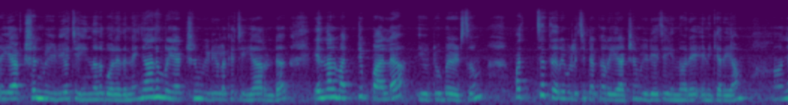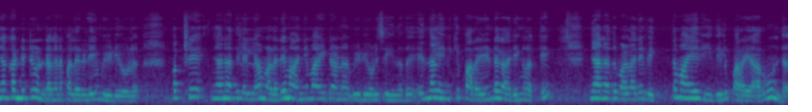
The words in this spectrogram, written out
റിയാക്ഷൻ വീഡിയോ ചെയ്യുന്നത് പോലെ തന്നെ ഞാനും റിയാക്ഷൻ വീഡിയോകളൊക്കെ ചെയ്യാറുണ്ട്. എന്നാൽ മറ്റു പല യൂട്യൂബേഴ്സും പച്ചത്തെറി വിളിച്ചിട്ടൊക്കെ റിയാക്ഷൻ വീഡിയോ ചെയ്യുന്നവരെ എനിക്കറിയാം. ഞാൻ കണ്ടിട്ടുമുണ്ട് അങ്ങനെ പലരുടെയും വീഡിയോകൾ പക്ഷേ ഞാൻ അതിലെല്ലാം വളരെ മാന്യമായിട്ടാണ് വീഡിയോകൾ ചെയ്യുന്നത്. എന്നാൽ എനിക്ക് പറയേണ്ട കാര്യങ്ങളൊക്കെ ഞാനത് വളരെ വ്യക്തമായ രീതിയിൽ പറയാറുമുണ്ട്.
